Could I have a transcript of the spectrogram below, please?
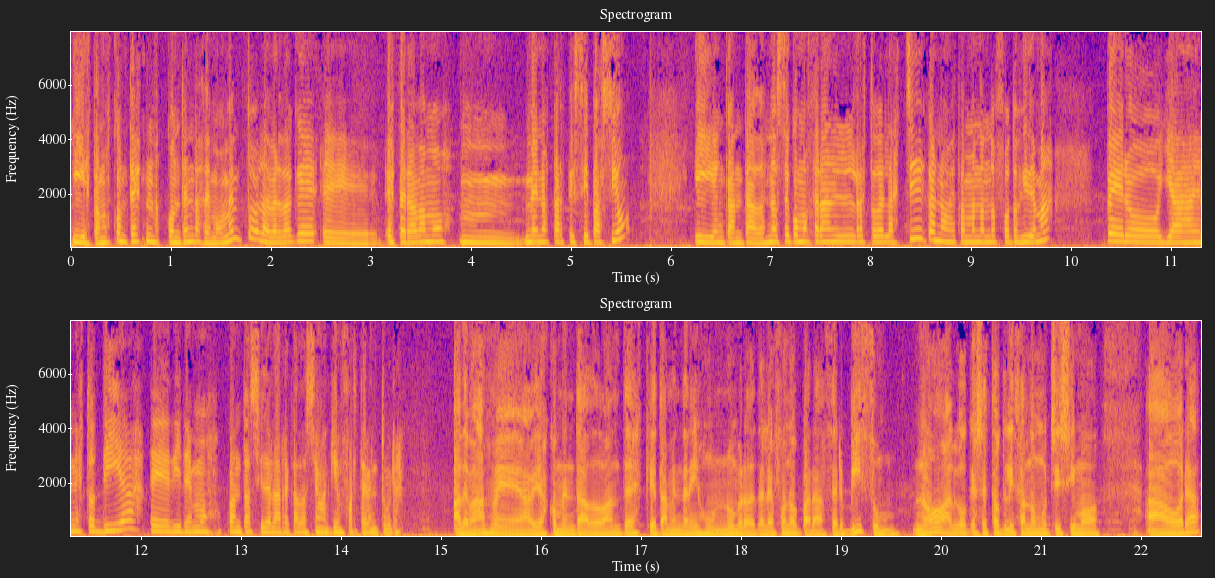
y estamos content- contentas de momento. La verdad que eh, esperábamos mm, menos participación y encantados. No sé cómo estarán el resto de las chicas, nos están mandando fotos y demás, pero ya en estos días eh, diremos cuánto ha sido la recaudación aquí en Fuerteventura. Además, me habías comentado antes que también tenéis un número de teléfono para hacer Bizum, ¿no? Algo que se está utilizando muchísimo ahora.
